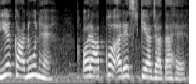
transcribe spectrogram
यह कानून है और आपको अरेस्ट किया जाता है।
